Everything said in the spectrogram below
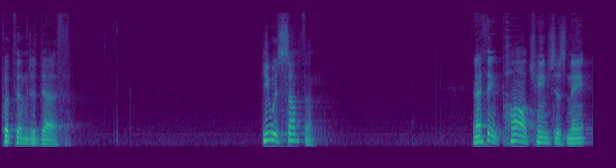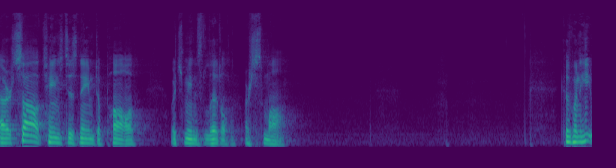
put them to death. He was something. And I think Paul changed his name, or Saul changed his name to Paul, which means little or small. Because when, he,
